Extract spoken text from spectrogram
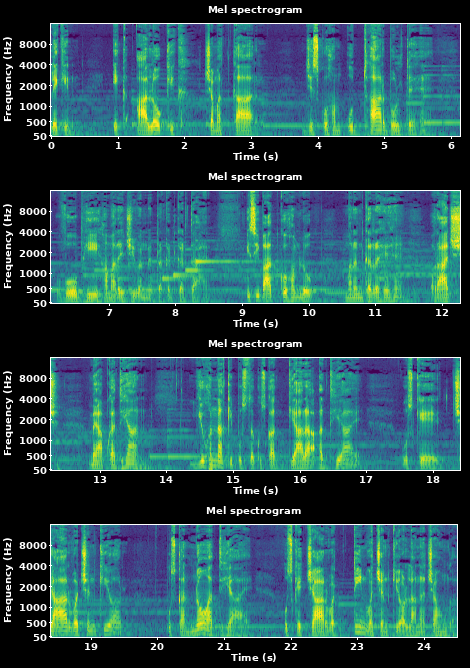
लेकिन एक अलौकिक चमत्कार जिसको हम उद्धार बोलते हैं, वो भी हमारे जीवन में प्रकट करता है। इसी बात को हम लोग मनन कर रहे हैं और आज मैं आपका ध्यान यूहन्ना की पुस्तक उसका ग्यारह अध्याय, उसके चार वचन की ओर, उसका नौ अध्याय, उसके चार व, तीन वचन की ओर लाना चाहूँगा।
